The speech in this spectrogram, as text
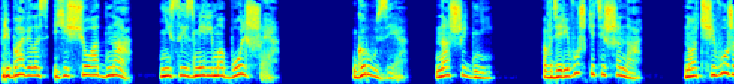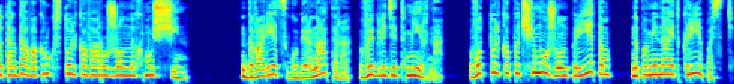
прибавилась еще одна, несоизмеримо большее. Грузия. Наши дни. В деревушке тишина. Но от чего же тогда вокруг столько вооруженных мужчин? Дворец губернатора выглядит мирно. Вот только почему же он при этом напоминает крепость?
